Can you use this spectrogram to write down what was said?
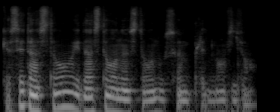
qu'à cet instant et d'instant en instant, nous sommes pleinement vivants.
